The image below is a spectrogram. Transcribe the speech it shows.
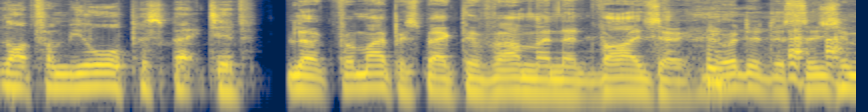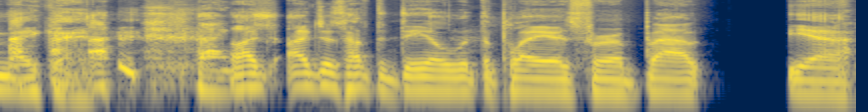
like from your perspective? Look, from my perspective, I'm an advisor. You're the decision maker. Thanks. I, I just have to deal with the players for about, yeah,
